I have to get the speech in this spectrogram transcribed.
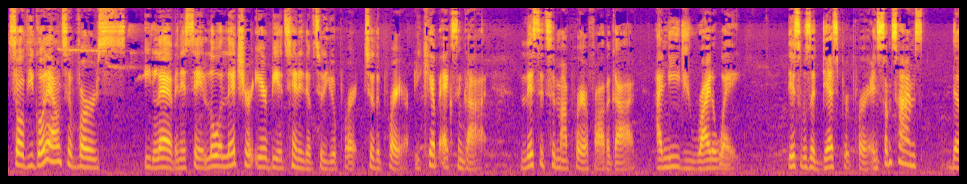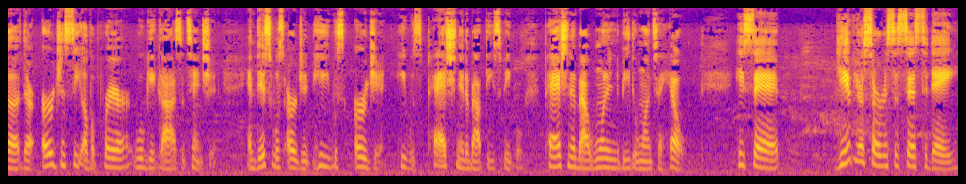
So if you go down to verse 11, it said, Lord, let your ear be attentive to your prayer, to the prayer. He kept asking God. Listen to my prayer, Father God. I need you right away. This was a desperate prayer. And sometimes the, the urgency of a prayer will get God's attention. And this was urgent. He was urgent. He was passionate about these people, passionate about wanting to be the one to help. He said, Give your servant success today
